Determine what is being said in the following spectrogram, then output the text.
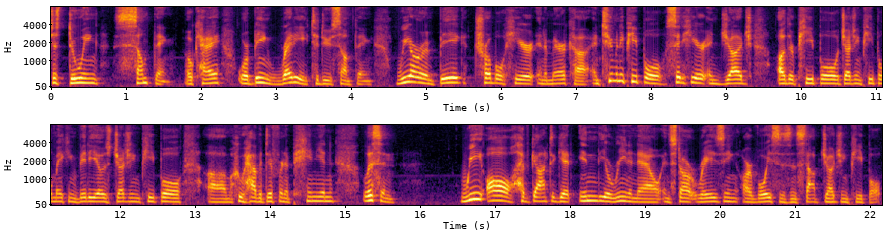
just doing something, okay? Or being ready to do something. We are in big trouble here in America, and too many people sit here and judge other people, judging people making videos, judging people um, who have a different opinion. Listen, we all have got to get in the arena now and start raising our voices and stop judging people.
